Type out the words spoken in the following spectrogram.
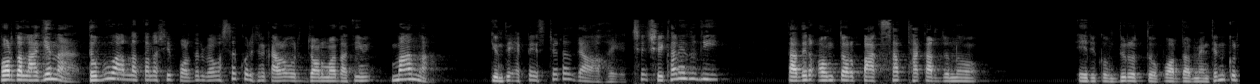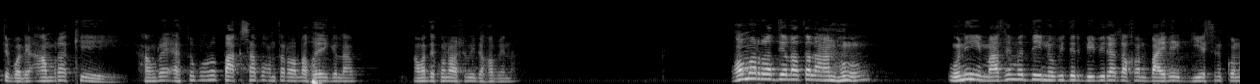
পর্দা লাগে না তবু আল্লাহ তালা সেই পর্দার ব্যবস্থা করেছেন, কারণ ওর জন্মদাতি মা না। কিন্তু একটা স্ট্যাটাস দেওয়া হয়েছে। সেখানে যদি তাদের অন্তর পাক সাপ থাকার জন্য এরকম দূরত্ব পর্দা মেনটেন করতে বলে, আমরা কে? আমরা এত বড় পাক সাপ অন্তর আল্লাহ হয়ে গেলাম। আমাদের কোনো অসুবিধা হবে না। অমর রাজিয়াল আনহু, উনি মাঝে মধ্যেই নবীদের বিবিরা যখন বাইরে গিয়েছেন কোন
